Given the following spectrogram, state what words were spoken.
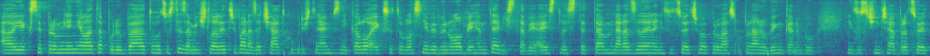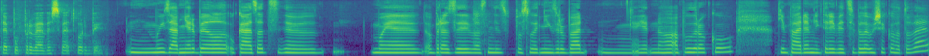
A jak se proměnila ta podoba toho, co jste zamýšleli třeba na začátku, když to nějak vznikalo a jak se to vlastně vyvinulo během té výstavy a jestli jste tam narazili na něco, co je třeba pro vás úplná novinka nebo něco, s čím třeba pracujete poprvé ve své tvorbě? Můj záměr byl ukázat eh, moje obrazy vlastně z posledních zhruba mm, jednoho a půl roku. Tím pádem některé věci byly už jako hotové.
